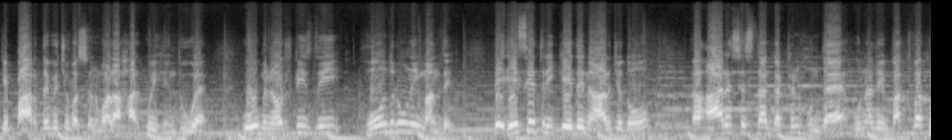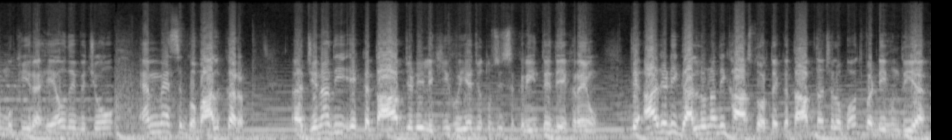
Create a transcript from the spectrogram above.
ਕਿ ਭਾਰਤ ਦੇ ਵਿੱਚ ਵਸਣ ਵਾਲਾ ਹਰ ਕੋਈ ਹਿੰਦੂ ਹੈ। ਉਹ ਮਿਨੋਰਿਟੀਜ਼ ਦੀ ਹੋਂਦ ਨੂੰ ਨਹੀਂ ਮੰਨਦੇ। ਤੇ ਇਸੇ ਤਰੀਕੇ ਦੇ ਨਾਲ ਜਦੋਂ ਆਰਐਸਐਸ ਦਾ ਗਠਨ ਹੁੰਦਾ ਹੈ ਉਹਨਾਂ ਦੇ ਵੱਖ-ਵੱਖ ਮੁਖੀ ਰਹੇ ਆ ਉਹਦੇ ਵਿੱਚੋਂ ਐਮਐਸ ਗੋਵਾਲਕਰ ਅ, ਜਿਨ੍ਹਾਂ ਦੀ ਇੱਕ ਕਿਤਾਬ ਜਿਹੜੀ ਲਿਖੀ ਹੋਈ ਹੈ ਜੋ ਤੁਸੀਂ ਸਕਰੀਨ ਤੇ ਦੇਖ ਰਹੇ ਹੋ। ਤੇ ਆ ਜਿਹੜੀ ਗੱਲ ਉਹਨਾਂ ਦੀ ਖਾਸ ਤੌਰ ਤੇ ਕਿਤਾਬ ਤਾਂ ਚਲੋ ਬਹੁਤ ਵੱਡੀ ਹੁੰਦੀ ਹੈ।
